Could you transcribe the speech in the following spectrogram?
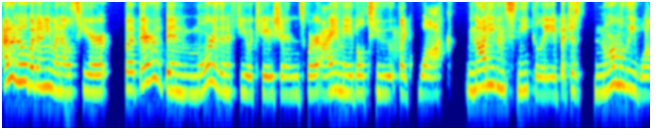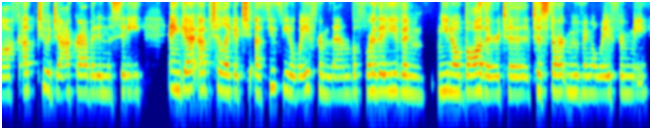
I don't know about anyone else here, but there have been more than a few occasions where I am able to like walk not even sneakily, but just normally walk up to a jackrabbit in the city and get up to like a, few feet away from them before they even, you know, bother to, to start moving away from me.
